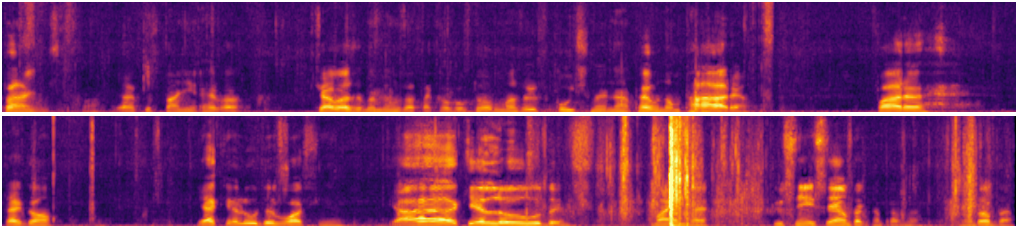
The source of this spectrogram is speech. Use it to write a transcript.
Państwa, jak już Pani Ewa chciała, żebym ją zaatakował, to może już pójdźmy na pełną parę. Parę tego, jakie ludy właśnie, jakie ludy mają, e, już nie istnieją tak naprawdę. No dobra.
